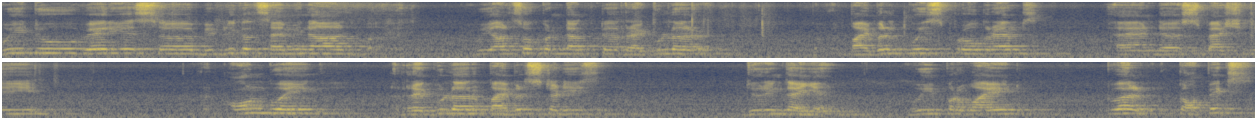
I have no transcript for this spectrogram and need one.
We do various uh, biblical seminars. We also conduct uh, regular Bible quiz programs and uh, especially ongoing regular Bible studies during the year. We provide 12 topics,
